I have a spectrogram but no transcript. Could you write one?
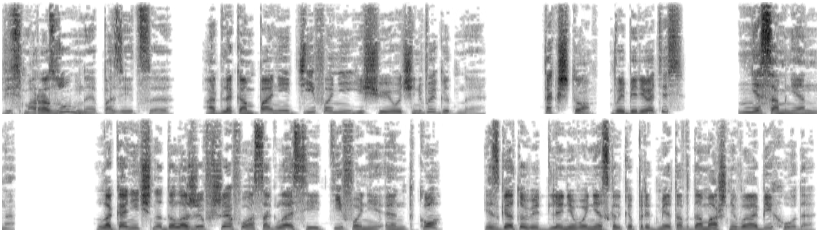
Весьма разумная позиция, а для компании Тифани еще и очень выгодная. Так что, вы беретесь? Несомненно. Лаконично доложив шефу о согласии Тифани энд Ко изготовить для него несколько предметов домашнего обихода,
